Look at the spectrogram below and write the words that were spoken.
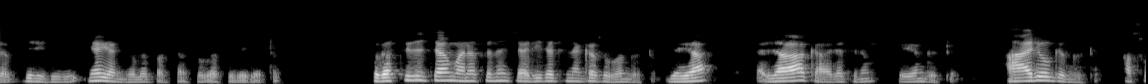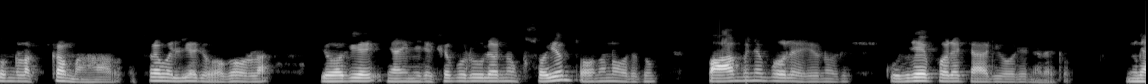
ലബ്ധിരിതി വിജ്ഞയങ്കുലപ്പെട്ട സുഖസ്ഥിതി കിട്ടും. സുഖസ്ഥിതി വെച്ചാൽ മനസ്സിനും ശരീരത്തിനൊക്കെ സുഖം കിട്ടും. ജയ എല്ലാ കാര്യത്തിനും ജയം കിട്ടും. ആരോഗ്യം കിട്ടും. അസുഖങ്ങളൊക്കെ മാറും. എത്ര വലിയ രോഗമുള്ള രോഗിയെ ഞാൻ ഇനി രക്ഷപ്പെടൂലെന്ന് സ്വയം തോന്നണവർക്കും പാമ്പിനെ പോലെ എഴുന്നവർ കുതിരയെ പോലെ ചാടി ഓടി നടക്കും. ഇങ്ങനെ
